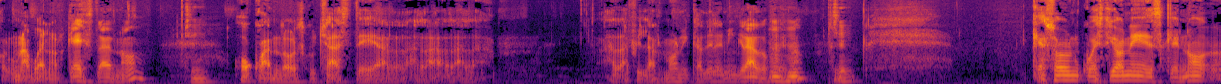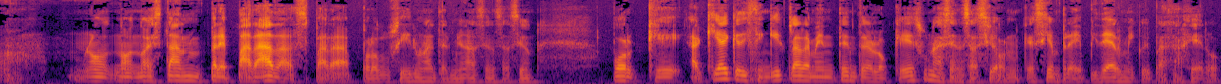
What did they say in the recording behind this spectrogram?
con una buena orquesta, ¿no? Sí. O cuando escuchaste a la, a la- a la- a la Filarmónica de Leningrado, fue, ¿no? Sí. que son cuestiones que no, no, no, no están preparadas para producir una determinada sensación. Porque aquí hay que distinguir claramente entre lo que es una sensación, que es siempre epidérmico y pasajero,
